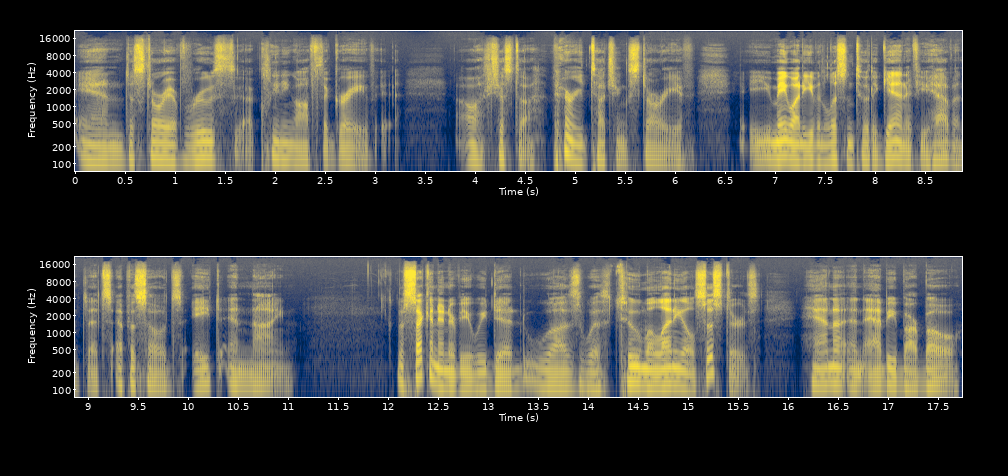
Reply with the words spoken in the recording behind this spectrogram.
and the story of Ruth uh, cleaning off the grave. Oh, it's just a very touching story. If you may want to even listen to it again if you haven't. That's episodes eight and nine. The second interview we did was with two millennial sisters, Hannah and Abby Barbeau,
